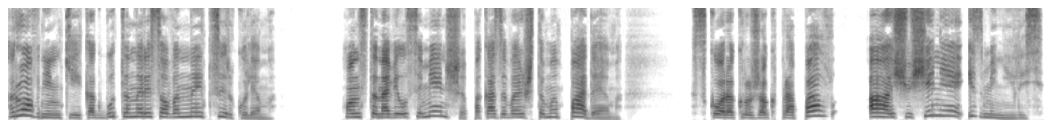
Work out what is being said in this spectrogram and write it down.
ровненький, как будто нарисованный циркулем. Он становился меньше, показывая, что мы падаем. Скоро кружок пропал, а ощущения изменились.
